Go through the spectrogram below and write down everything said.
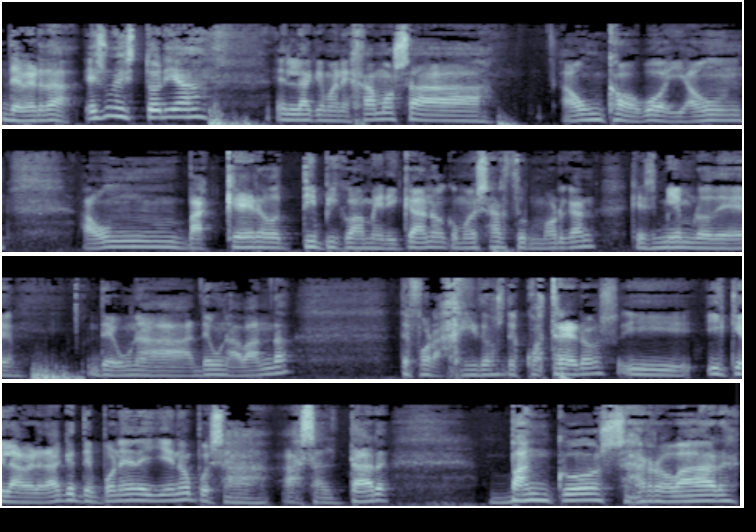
De verdad, es una historia en la que manejamos a a un cowboy, a un, a un vaquero típico americano como es Arthur Morgan, que es miembro de, de, una, de una banda de forajidos, de cuatreros, y, y, que la verdad que te pone de lleno pues a, a asaltar bancos, a robar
